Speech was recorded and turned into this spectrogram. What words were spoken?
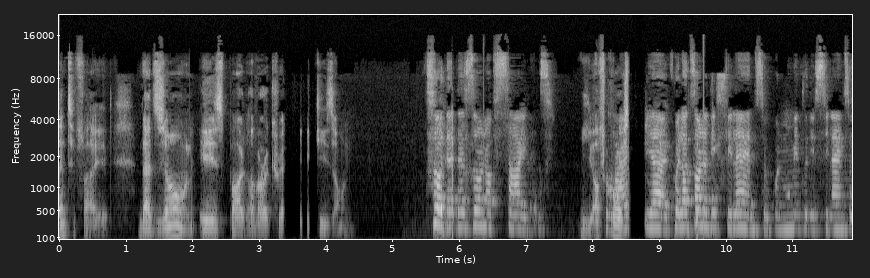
identify it. That zone is part of our creativity zone. So that the zone of silence. Of course. Yeah, quella zona di silenzio, quel momento di silenzio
